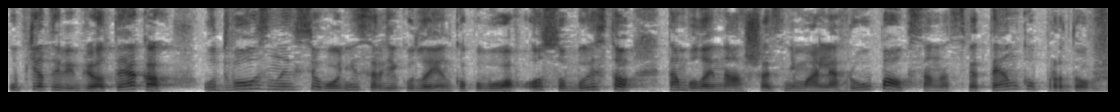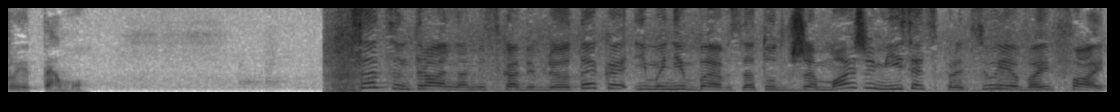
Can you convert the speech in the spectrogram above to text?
у п'яти бібліотеках. У двох з них сьогодні Сергій Кудлаєнко побував особисто. Там була й наша знімальна група. Оксана Святенко продовжує тему. Це центральна міська бібліотека імені Бевза. Тут вже майже місяць працює Wi-Fi.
